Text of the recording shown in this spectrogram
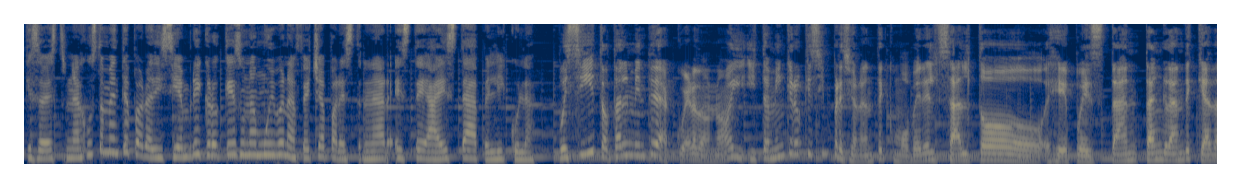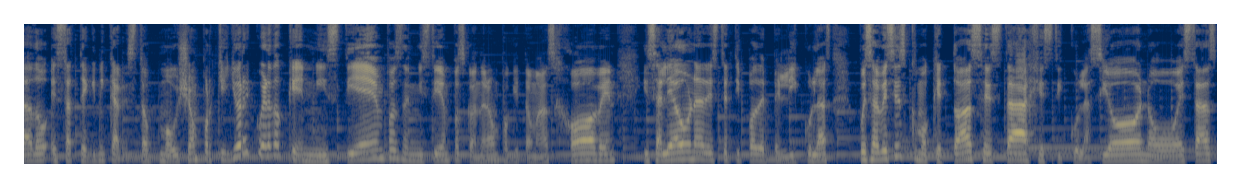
que se va a estrenar justamente para diciembre y creo que es una muy buena fecha para estrenar este, a esta película. Pues sí, totalmente de acuerdo, ¿no? Y, también creo que es impresionante como ver el salto, eh, pues tan tan, grande que ha dado esta técnica de stop motion, porque yo recuerdo que en mis tiempos, en mis tiempos cuando era un poquito más joven y salía una de este tipo de películas, pues a veces como que toda esta gesticulación o estas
